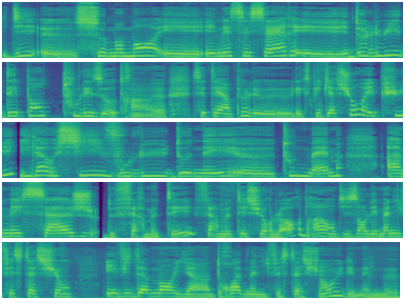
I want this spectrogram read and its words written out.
Il dit euh, ce moment est, est, nécessaire et de lui dépend tous les autres. Hein. Euh, c'était un peu l'explication. et puis, il a aussi voulu donner euh, tout de même un message de fermeté, fermeté sur l'ordre, hein, en disant les manifestations, évidemment, il y a un droit de manifestation, il est même euh,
